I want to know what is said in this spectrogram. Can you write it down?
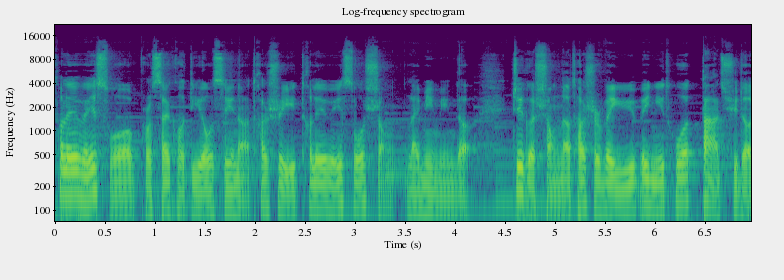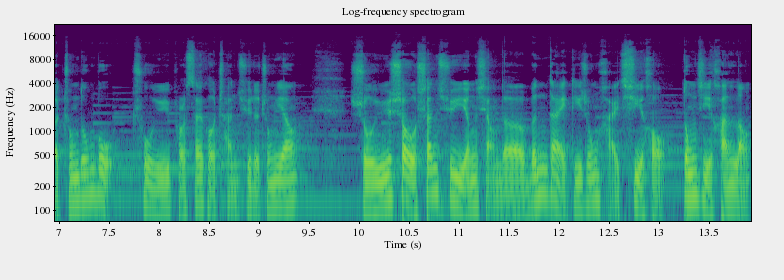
特雷维索 Prosecco DOC 呢，它是以特雷维索省来命名的。这个省呢，它是位于威尼托大区的中东部，处于 Prosecco 产区的中央，属于受山区影响的温带地中海气候，冬季寒冷，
